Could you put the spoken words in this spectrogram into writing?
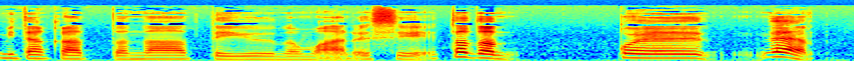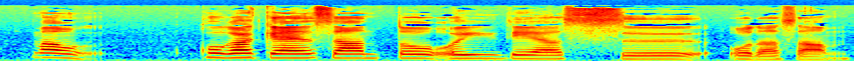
見たかったなっていうのもあるしただこれねまあこがけんさんとおいでやす小田さん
